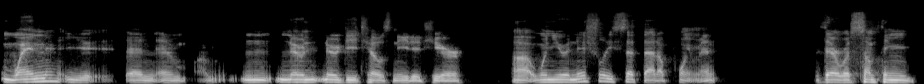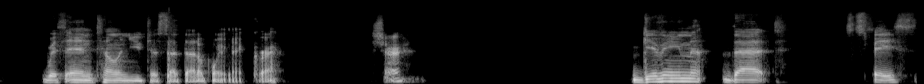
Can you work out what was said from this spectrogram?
When you and and um, no no details needed here. Uh, when you initially set that appointment, there was something within telling you to set that appointment, correct? Sure. Giving that space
